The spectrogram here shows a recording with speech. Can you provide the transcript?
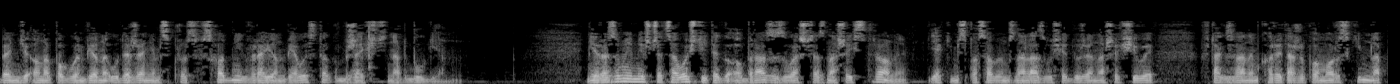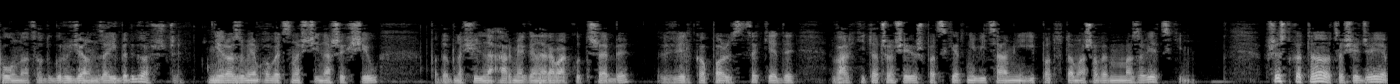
Będzie ono pogłębione uderzeniem z Prus wschodnich w rejon Białystok-Brześć nad Bugiem. Nie rozumiem jeszcze całości tego obrazu, zwłaszcza z naszej strony, jakim sposobem znalazły się duże nasze siły w tak zwanym korytarzu pomorskim na północ od Grudziądza i Bydgoszczy. Nie rozumiem obecności naszych sił, podobno silna armia generała Kutrzeby, w Wielkopolsce, kiedy walki toczą się już pod Skierniewicami i pod Tomaszowem Mazowieckim. Wszystko to, co się dzieje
